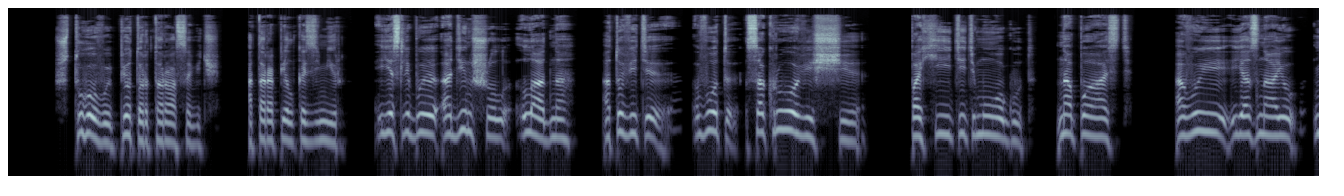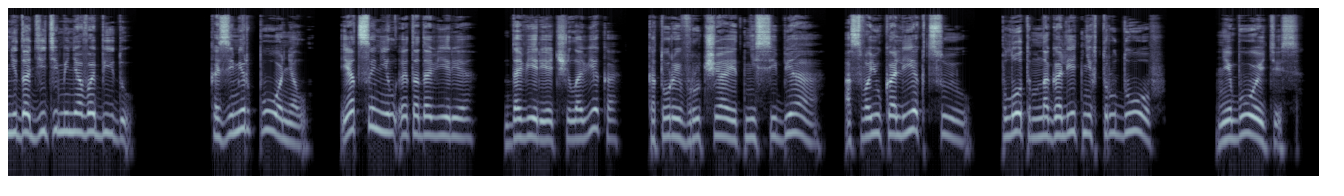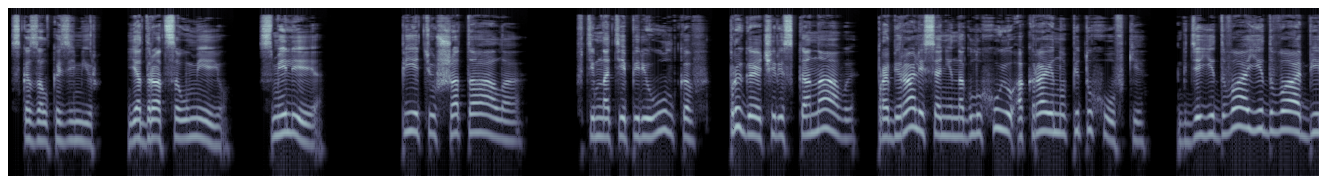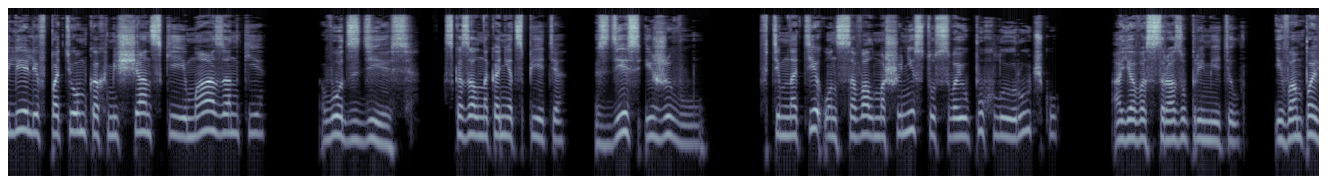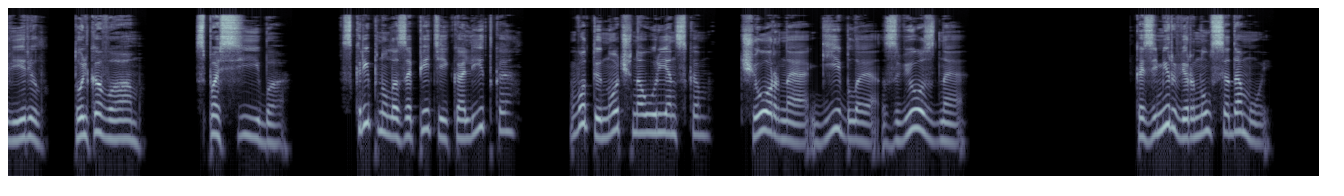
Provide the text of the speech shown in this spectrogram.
«Что вы, Петр Тарасович?» — оторопел Казимир. «Если бы один шел, ладно, а то ведь э, вот сокровище. Похитить могут, напасть. А вы, я знаю, не дадите меня в обиду. Казимир понял и оценил это доверие. Доверие человека, который вручает не себя, а свою коллекцию, плод многолетних трудов. «Не бойтесь», — сказал Казимир, — «я драться умею. Смелее». Петю шатало. В темноте переулков, прыгая через канавы, пробирались они на глухую окраину Петуховки, где едва-едва белели в потемках мещанские мазанки. «Вот здесь», — сказал наконец Петя, — «здесь и живу». В темноте он совал машинисту свою пухлую ручку, а я вас сразу приметил и вам поверил, только вам. Спасибо. Скрипнула за Петей калитка. Вот и ночь на Уренском. Черная, гиблая, звездная. Казимир вернулся домой.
